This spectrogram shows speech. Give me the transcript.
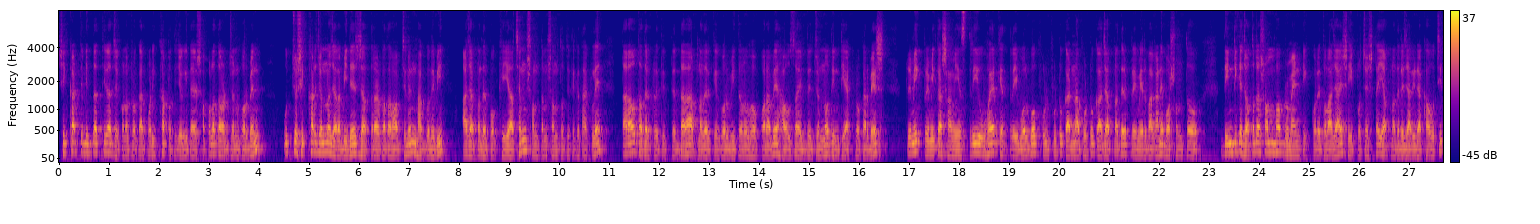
শিক্ষার্থী বিদ্যার্থীরা যে কোনো প্রকার পরীক্ষা প্রতিযোগিতায় সফলতা অর্জন করবেন। উচ্চশিক্ষার জন্য যারা বিদেশ যাত্রার কথা ভাবছিলেন, ভাগ্যদেবী, আজ আপনাদের পক্ষেই আছেন। সন্তান সন্ততি থেকে থাকলে তারাও তাদের কৃতিত্বের দ্বারা আপনাদেরকে গর্বিত অনুভব করাবে। হাউস ওয়াইফদের জন্য দিনটি এক প্রকার বেশ। প্রেমিক, প্রেমিকা, স্বামী, স্ত্রী, উভয়ের ক্ষেত্রেই বলব, ফুল ফুটুক আর না ফুটুক, আজ আপনাদের প্রেমের বাগানে বসন্ত। দিনটিকে যতটা সম্ভব রোম্যান্টিক করে তোলা যায়, সেই প্রচেষ্টাই আপনাদের জারি রাখা উচিত।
